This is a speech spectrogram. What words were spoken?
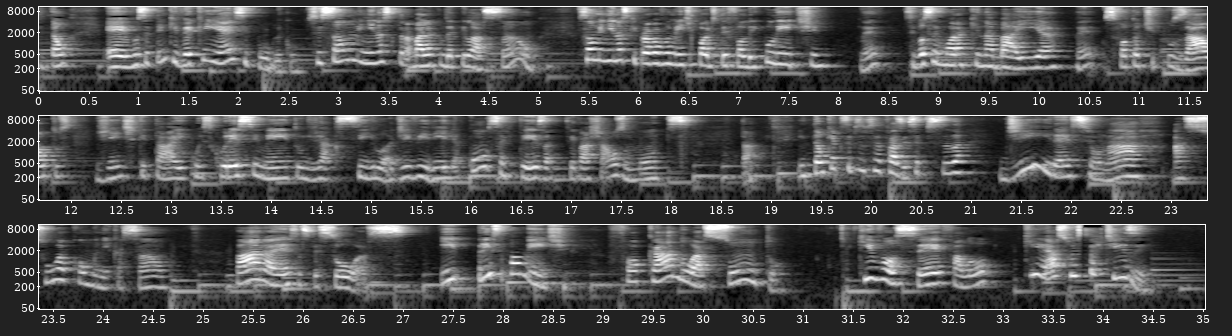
Então, é, você tem que ver quem é esse público. Se são meninas que trabalham com depilação, são meninas que provavelmente pode ter foliculite, né? Se você mora aqui na Bahia, né? Os fototipos altos, gente que tá aí com escurecimento de axila, de virilha, com certeza você vai achar os montes, tá? Então o que, é que você precisa fazer? Você precisa direcionar a sua comunicação para essas pessoas e principalmente focar no assunto que você falou que é a sua expertise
